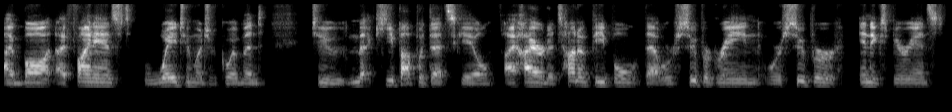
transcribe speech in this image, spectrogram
I bought, I financed way too much equipment to keep up with that scale, I hired a ton of people that were super green, were super inexperienced.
